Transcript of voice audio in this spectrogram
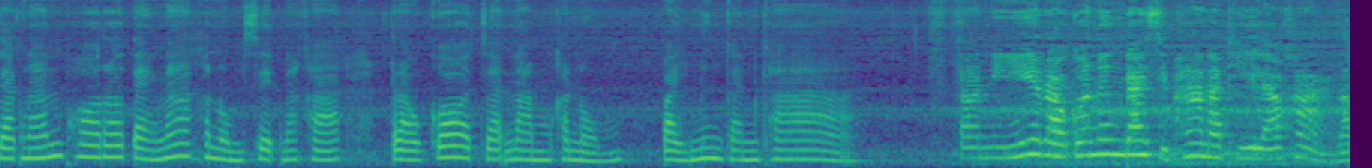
จากนั้นพอเราแต่งหน้าขนมเสร็จนะคะ เราก็จะนำขนมไปนึ่งกันค่ะ ตอนนี้เราก็นึ่งได้ 15 นาทีแล้วค่ะ เรา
